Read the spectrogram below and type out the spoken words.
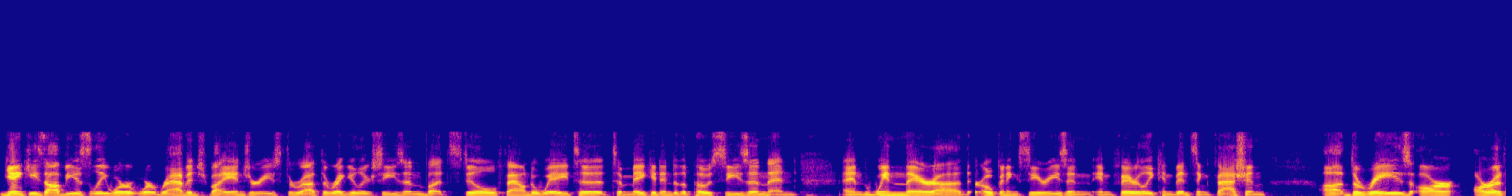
Yankees obviously were were ravaged by injuries throughout the regular season, but still found a way to to make it into the postseason and and win their uh, their opening series in in fairly convincing fashion. Uh, the Rays are are a,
